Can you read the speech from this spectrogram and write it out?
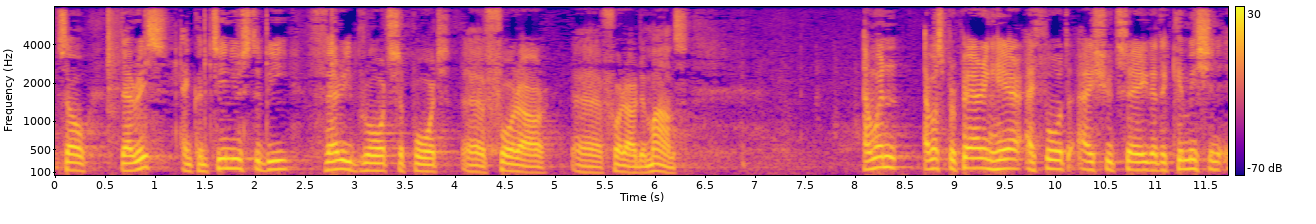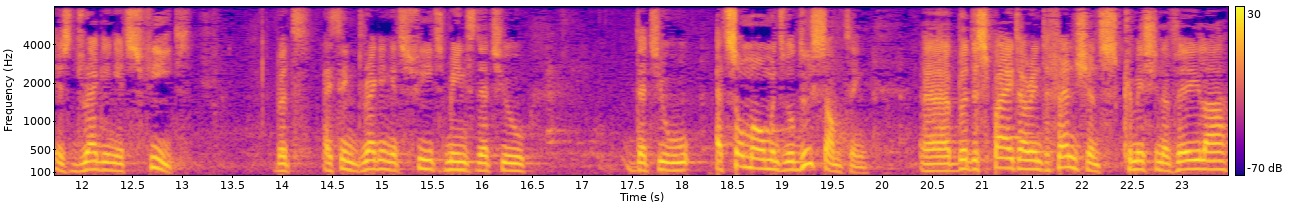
So there is and continues to be very broad support uh, for, our, for our demands. And when I was preparing here, I thought I should say that the Commission is dragging its feet. But I think dragging its feet means that you, that you at some moment will do something. Uh, but despite our interventions, Commissioner Vella,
